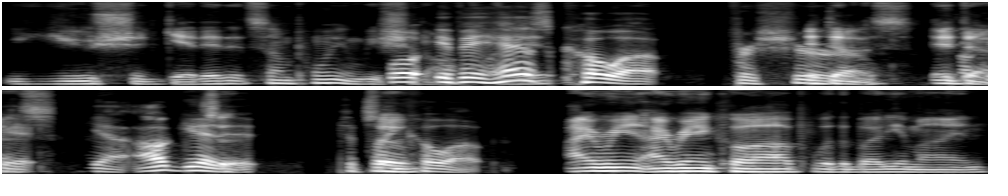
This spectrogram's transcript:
you should get it at some point, point. we Well, should. all if it play has co-op, for sure. it does. It Okay, does. Yeah, I'll get So- it to play so- co-op. I ran I ran co-op with a buddy of mine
